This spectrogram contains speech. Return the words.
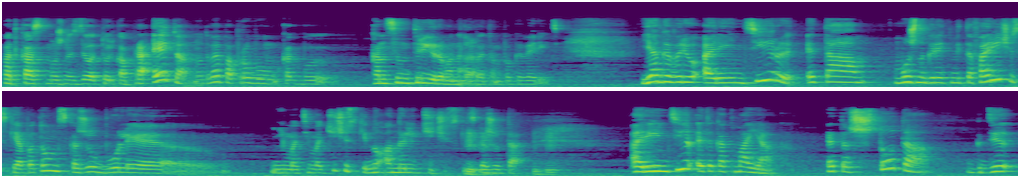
подкаст можно сделать только про это, но давай попробуем как бы концентрированно да. об этом поговорить. Я говорю ориентиры, это можно говорить метафорически, а потом скажу более э, не математически, но аналитически, mm-hmm. скажу так. Mm-hmm. Ориентир это как маяк. Это что-то, где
